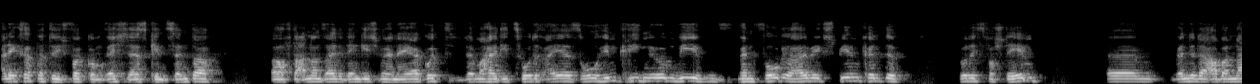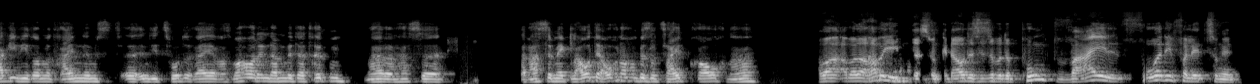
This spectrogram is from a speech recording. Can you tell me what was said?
Alex hat natürlich vollkommen recht, er ist kein Center. Aber auf der anderen Seite denke ich mir, naja gut, wenn wir halt die zweite Reihe so hinkriegen irgendwie, wenn Vogel halbwegs spielen könnte, würde ich es verstehen. Ähm, wenn du da aber Nagi wieder mit reinnimmst äh, in die zweite Reihe, was machen wir denn dann mit der dritten? Na, dann hast du, dann hast du McLeod, der auch noch ein bisschen Zeit braucht, ne? Aber, aber da habe ich eben das und genau das ist aber der Punkt, weil vor den Verletzungen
